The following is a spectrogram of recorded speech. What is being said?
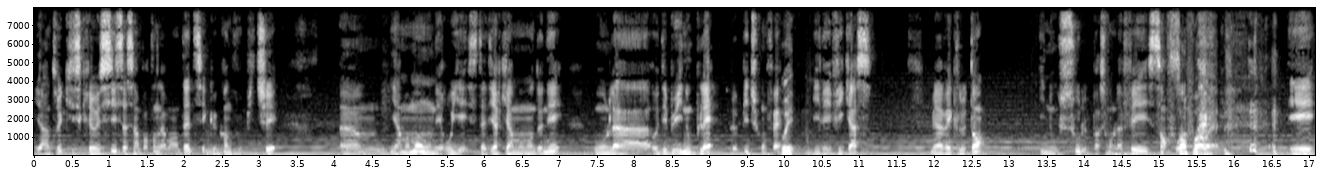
il y a un truc qui se crée aussi. Ça c'est important de l'avoir en tête, c'est que quand vous pitchez, il y a un moment où on est rouillé. C'est-à-dire qu'il y a un moment donné où on l'a. Au début, il nous plaît le pitch qu'on fait. Oui, Il est efficace, mais avec le temps, il nous saoule parce qu'on l'a fait 100 fois. 100 fois, ouais. Et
